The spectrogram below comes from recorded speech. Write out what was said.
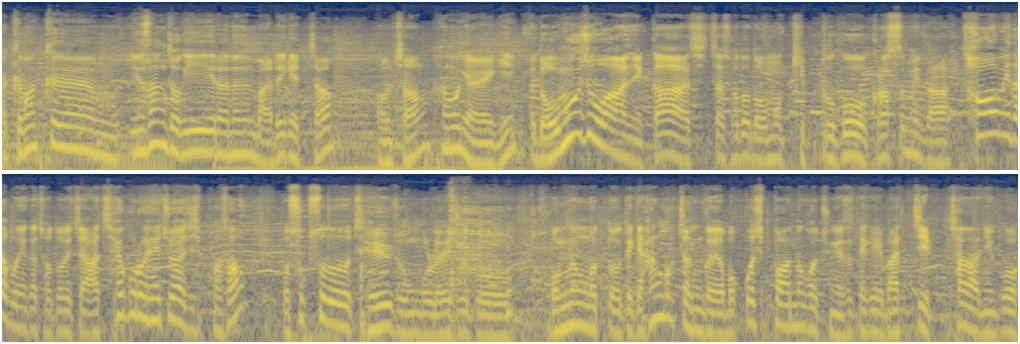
그러니까 그만큼 인상적이라는 말이겠죠? 엄청 한국 여행이. 너무 좋아하니까 진짜 저도 너무 기쁘고 그렇습니다. 처음이다 보니까 저도 이제 아 최고로 해줘야지 싶어서 뭐 숙소도 제일 좋은 걸로 해주고 먹는 것도 되게 한국적인 거예요. 먹고 싶어 하는 것 중에서 되게 맛집 찾아다니고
